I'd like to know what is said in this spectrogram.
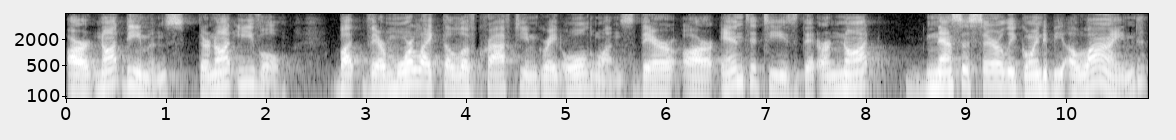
are not demons, they're not evil, but they're more like the Lovecraftian great old ones. There are entities that are not necessarily going to be aligned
